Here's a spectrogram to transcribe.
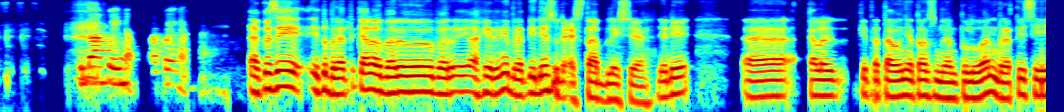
itu aku ingat, aku ingat. Aku sih itu berarti kalau baru baru akhir ini berarti dia sudah established ya. Jadi uh, kalau kita tahunya tahun 90-an berarti si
